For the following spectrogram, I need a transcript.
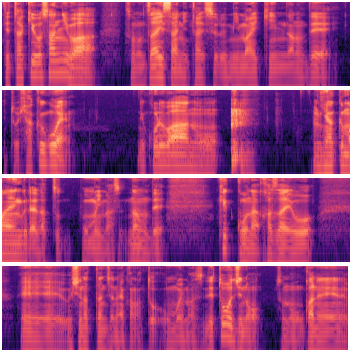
で、滝尾さんには、その財産に対する見舞い金なので、えっと、105円。で、これは、あの200万円ぐらいだと思います。なので、結構な家財を、えー、失ったんじゃないかなと思います。で、当時のそのお金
